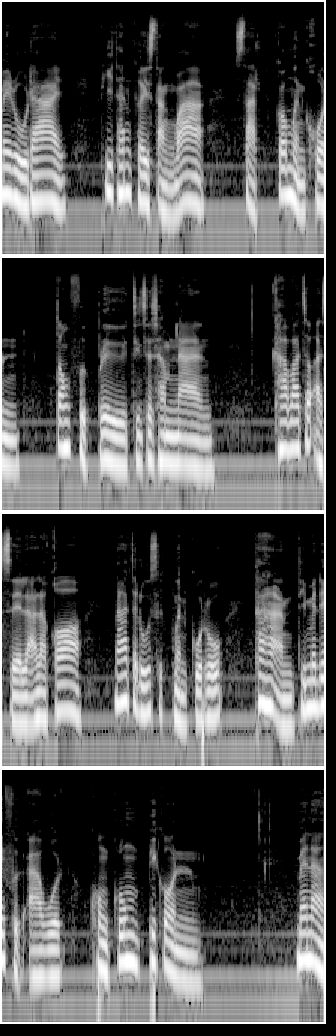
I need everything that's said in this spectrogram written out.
ไม่รู้ได้พี่ท่านเคยสั่งว่า สัตว์ก็เหมือนคน ต้องฝึกปรือจึงจะชำนาญ ข้าว่าเจ้าอัศเสละแล้วก็น่าจะรู้สึกเหมือนกุรุ ทหารที่ไม่ได้ฝึกอาวุธ คงกลุ้มพิกล แม่นาง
